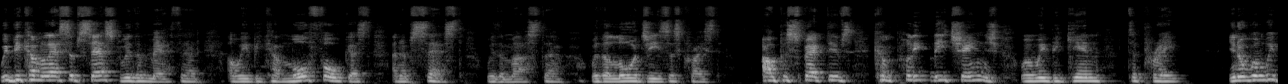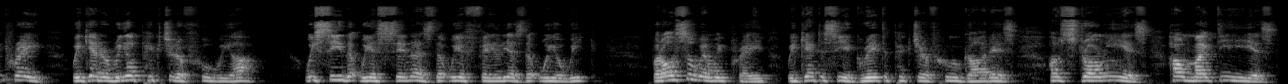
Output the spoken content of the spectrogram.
We become less obsessed with the method and we become more focused and obsessed with the Master, with the Lord Jesus Christ. Our perspectives completely change when we begin to pray. You know, when we pray, we get a real picture of who we are. We see that we are sinners, that we are failures, that we are weak. But also when we pray, we get to see a greater picture of who God is, how strong He is, how mighty He is,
